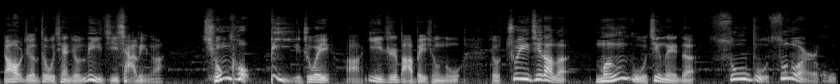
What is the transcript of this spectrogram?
然后这个窦宪就立即下令啊，穷寇必追啊，一直把北匈奴就追击到了蒙古境内的苏布苏诺尔湖。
